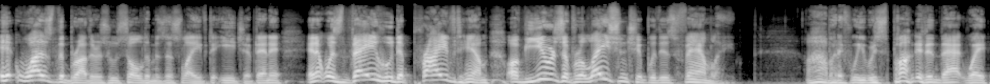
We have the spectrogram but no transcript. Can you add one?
It was the brothers who sold him as a slave to Egypt, and it, and it was they who deprived him of years of relationship with his family. Ah, but if we responded in that way,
